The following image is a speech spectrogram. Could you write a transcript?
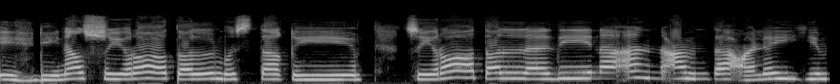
اهدنا الصراط المستقيم. صراط الذين أنعمت عليهم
